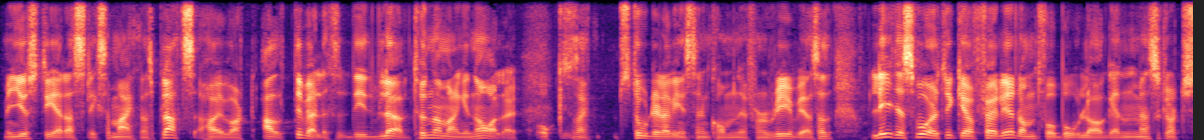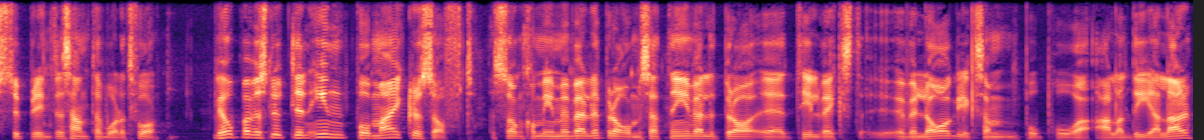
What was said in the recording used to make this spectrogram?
men just deras liksom, marknadsplats har ju varit alltid väldigt, det är lövtunna marginaler. Och som sagt, stor del av vinsten kommer nu från Rivia. Så att, lite svårare tycker jag att följa de två bolagen, men såklart superintressanta båda två. Vi hoppar väl slutligen in på Microsoft som kom in med väldigt bra omsättning, väldigt bra eh, tillväxt överlag liksom på, på alla delar.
